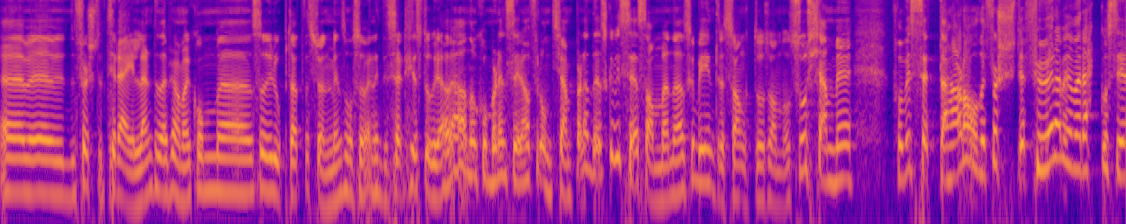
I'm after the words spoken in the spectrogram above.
uh, første traileren til det programmet kom, uh, så ropte jeg til sønnen min, som også var interessert i historie, ja, nå kommer det en serie av Frontkjemperne, det skal vi se sammen, det skal bli interessant. Og sånn. Og så kommer, får vi sett det her, da. Og det første, før jeg vil rekke å se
